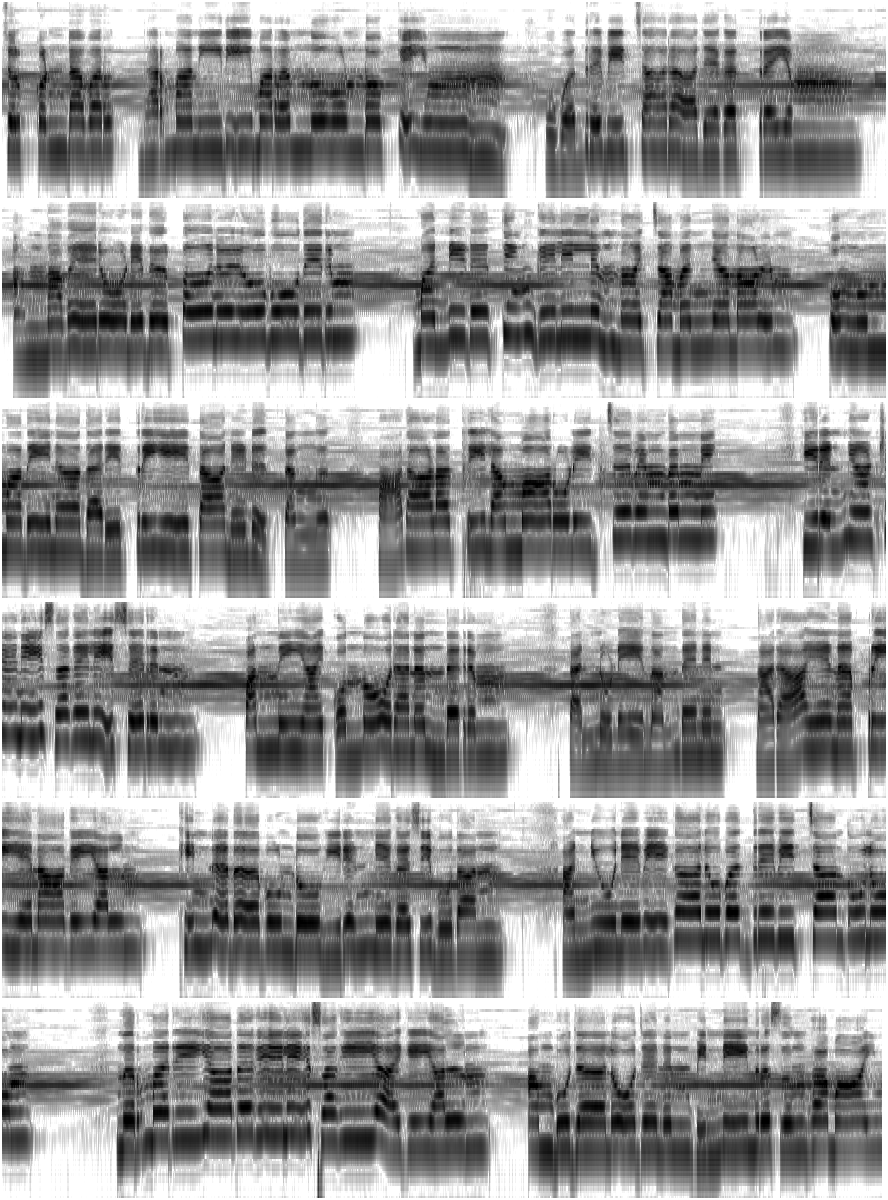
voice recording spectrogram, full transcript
ചൊൽക്കൊണ്ടവർ ധർമ്മനീതി മറന്നുകൊണ്ടൊക്കെയും ഉപദ്രവിച്ചാരാജകത്രയം അന്നവരോടെതിർപ്പാനൊരു ഭൂതരും മണ്ണിടത്തിങ്കലില്ലെന്നായി ചമഞ്ഞ നാൾ. പൊങ്ങും മദീന ധരിത്രിയെ താനെടുത്തങ്ങ്. പാതാളത്തിലമ്മാറൊളിച്ച് വെന്തന്നെ. ഹിരണ്യാക്ഷനെ സകലേശ്വരൻ പന്നിയായി കൊന്നോരനന്തരം. തന്നുടെ നന്ദനൻ നാരായണ പ്രിയനാകയാൽ. ഖിന്നത പൂണ്ടോ ഹിരണ്യകശിപുതാൻ. അന്യൂനെ വേഗാലുപദ്രവിച്ചാൻ തുലോം നിർമര്യാദകയിലെ സഹിയാകയാൽ അംബുജലോചനൻ പിന്നെ നൃസിംഹമായി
